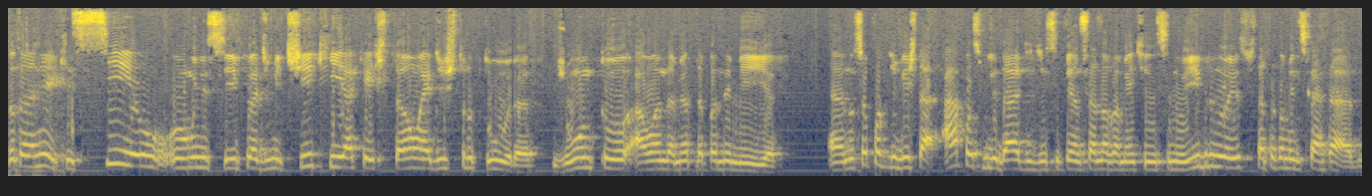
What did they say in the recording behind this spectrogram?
Doutora Nick, se o, município admitir que a questão é de estrutura, junto ao andamento da pandemia, é, no seu ponto de vista, há possibilidade de se pensar novamente em ensino híbrido ou isso está totalmente descartado?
